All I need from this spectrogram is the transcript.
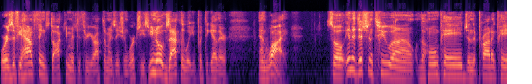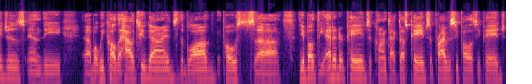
Whereas if you have things documented through your optimization worksheets, you know exactly what you put together and why. So, in addition to uh, the home page and the product pages and the uh, what we call the how-to guides, the blog posts, uh, the about the editor page, the contact us page, the privacy policy page,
